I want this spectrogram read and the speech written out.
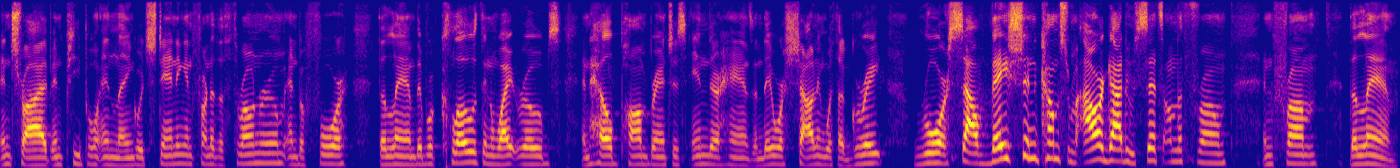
and tribe and people and language, standing in front of the throne room and before the Lamb. They were clothed in white robes and held palm branches in their hands, and they were shouting with a great roar Salvation comes from our God who sits on the throne and from the Lamb.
